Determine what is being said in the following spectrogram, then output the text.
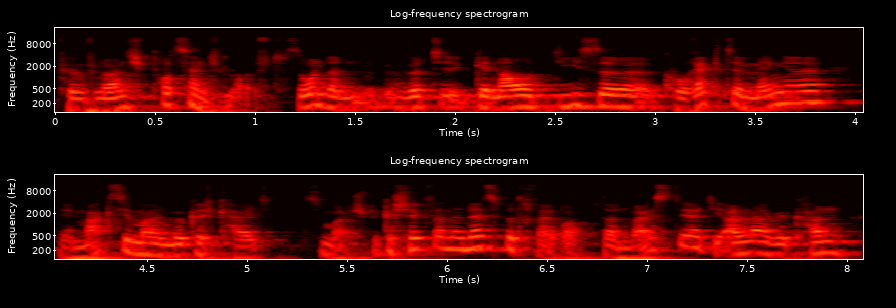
95 Prozent läuft. So, und dann wird genau diese korrekte Menge der maximalen Möglichkeit zum Beispiel geschickt an den Netzbetreiber. Dann weiß der, die Anlage kann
